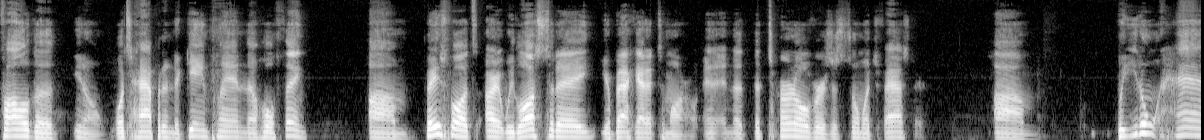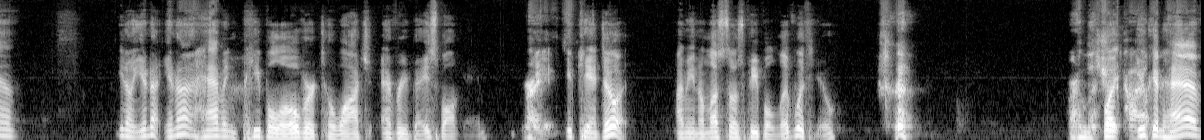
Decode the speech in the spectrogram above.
follow the you know what's happening, the game plan, and the whole thing. Um, baseball, it's all right. We lost today. You're back at it tomorrow, and and the the turnover is just so much faster. Um, but you don't have, you know, you're not you're not having people over to watch every baseball game. Right. You can't do it. I mean, unless those people live with you. Or unless you're But you can have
